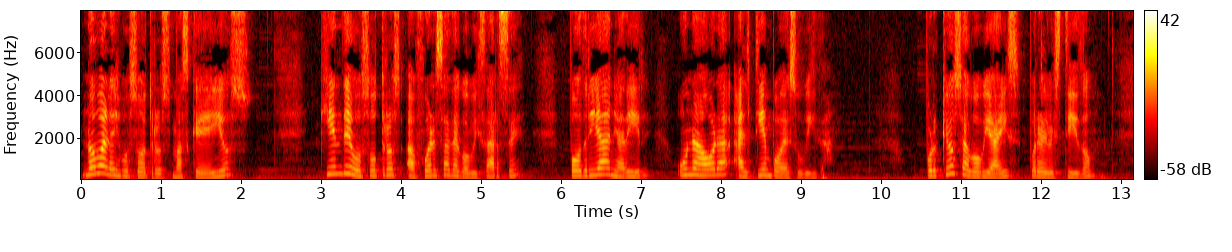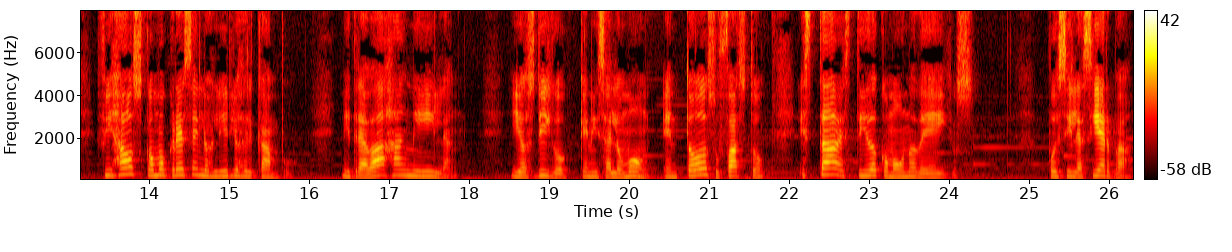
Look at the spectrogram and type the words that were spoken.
¿No valéis vosotros más que ellos? ¿Quién de vosotros, a fuerza de agobizarse, podría añadir una hora al tiempo de su vida? ¿Por qué os agobiáis por el vestido? Fijaos cómo crecen los lirios del campo, ni trabajan ni hilan. Y os digo que ni Salomón, en todo su fasto, está vestido como uno de ellos. Pues si la sierva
